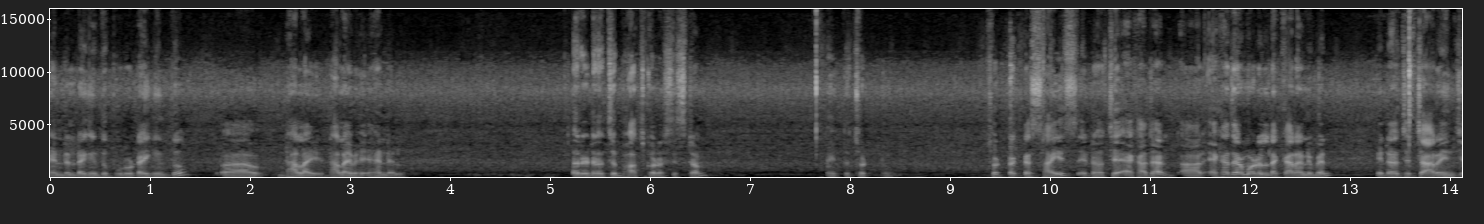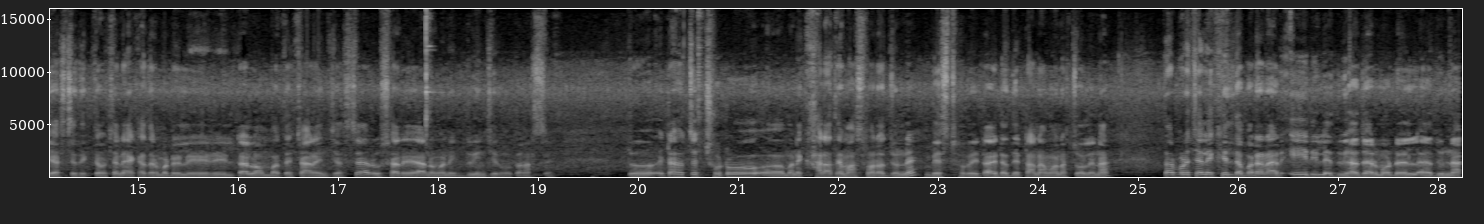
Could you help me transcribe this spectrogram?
হ্যান্ডেলটা কিন্তু পুরোটাই কিন্তু ঢালাই ঢালাই হ্যান্ডেল আর এটা হচ্ছে ভাঁজ করার সিস্টেম এই তো ছোট্ট। ছোট্ট একটা সাইজ এটা হচ্ছে এক হাজার। আর এক হাজার মডেলটা কারা নেবেন? এটা হচ্ছে চার ইঞ্চি আসছে, দেখতে পাচ্ছেন? এক হাজার মডেলের রিলটা লম্বাতে চার ইঞ্চি আসছে আর উষারে আনুমানিক দুই ইঞ্চির মতন আসছে। তো এটা হচ্ছে ছোট মানে খাড়াতে মাছ মারার জন্য বেস্ট হবে এটা। এটা দিয়ে টানা মানা চলে না। তারপরে চাইলে খেলতে পারেন। আর এই রিলে দুই হাজার মডেল দুই না,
